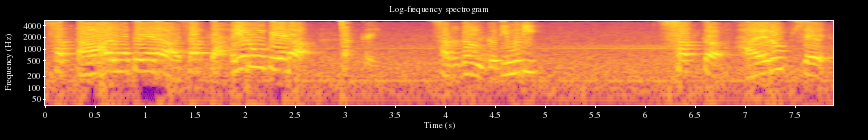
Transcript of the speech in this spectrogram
सप्ताह रूपेण सप्ताह रूपेण चक्र। सततम गतिमति। सप्त हय रूप से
